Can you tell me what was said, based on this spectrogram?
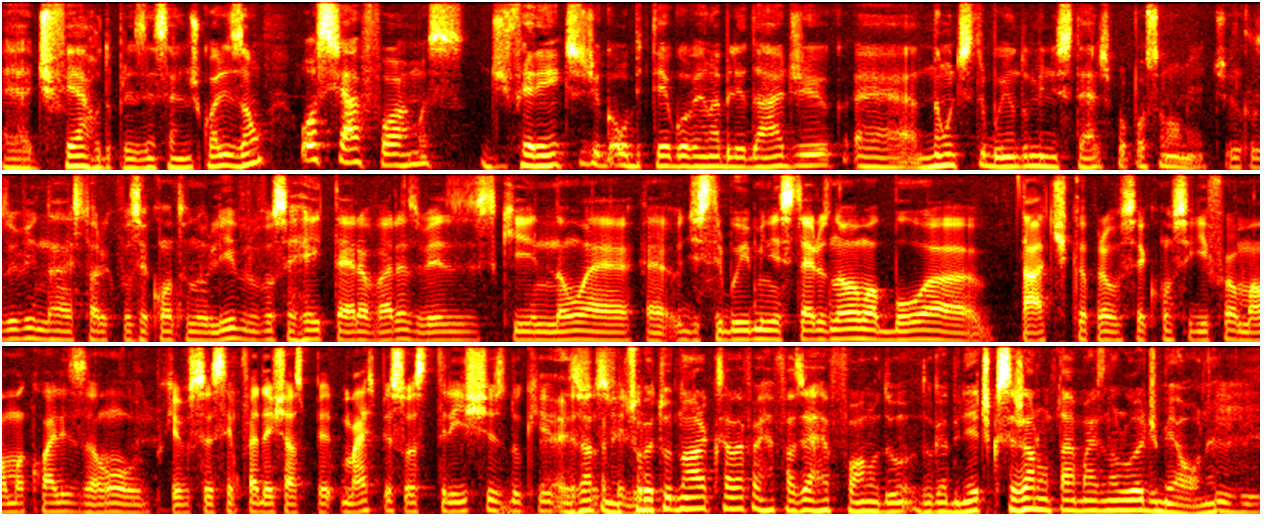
é, de ferro do presidencialismo de coalizão ou se há formas diferentes de obter governabilidade é, não distribuindo ministérios proporcionalmente. Inclusive, na história que você conta no livro, você reitera várias vezes que não é, é distribuir ministérios não é uma boa tática para você conseguir formar uma coalizão, porque você sempre vai deixar mais pessoas tristes do que Exatamente, felizes. sobretudo na hora que você vai fazer a reforma do, do gabinete, que você já não está mais na lua de mel. Né? Uhum.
